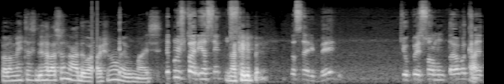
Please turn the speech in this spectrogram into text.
Pelo menos ter sido relacionado, eu acho, não lembro mais. Ele não estaria 100% Naquele... da Série B? Que o pessoal não estava querendo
